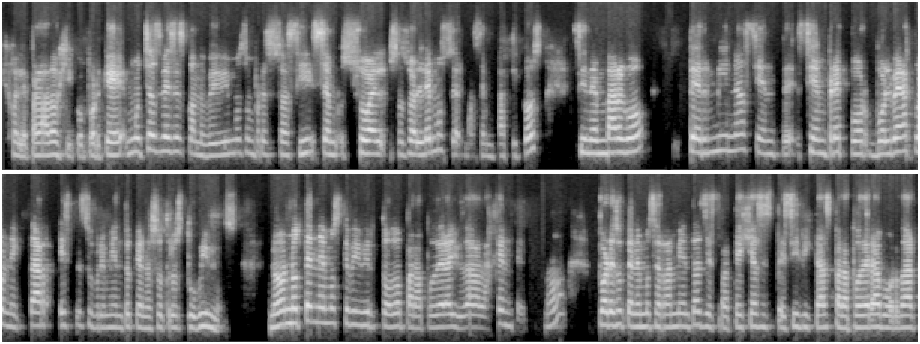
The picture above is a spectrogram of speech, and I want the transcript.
híjole, paradójico, porque muchas veces cuando vivimos un proceso así, solemos ser más empáticos, sin embargo, termina siempre, por volver a conectar este sufrimiento que nosotros tuvimos, ¿no? No tenemos que vivir todo para poder ayudar a la gente, ¿no? Por eso tenemos herramientas y estrategias específicas para poder abordar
